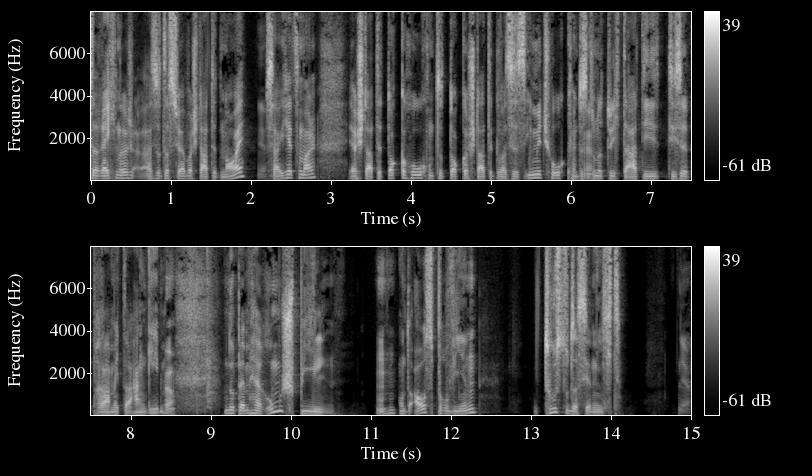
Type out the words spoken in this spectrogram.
der Rechner, also der Server startet neu, Ja. sage ich jetzt mal, er startet Docker hoch und der Docker startet quasi das Image hoch, könntest Ja. du natürlich da die, diese Parameter angeben. Ja. Nur beim Herumspielen Mhm. und Ausprobieren tust du das ja nicht. Ja.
